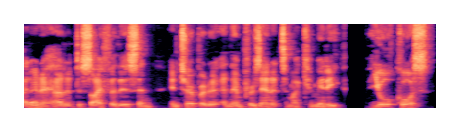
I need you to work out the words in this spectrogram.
I don't know how to decipher this and interpret it and then present it to my committee your course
